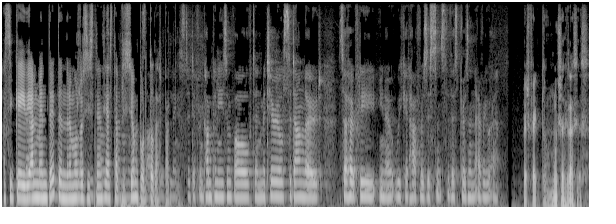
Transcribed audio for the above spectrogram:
Así que idealmente tendremos resistencia a esta prisión por todas partes. So hopefully, you know, we could have resistance to this prison everywhere. Perfecto. Muchas gracias.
